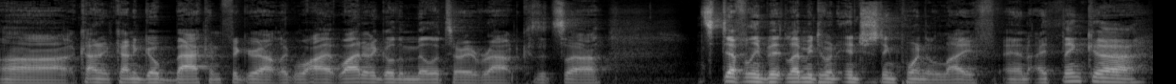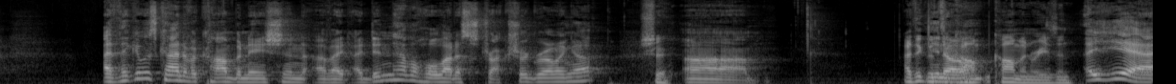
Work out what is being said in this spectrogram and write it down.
Uh, kind of kind of go back and figure out like why why did I go the military route? Because it's uh it's definitely been, led me to an interesting point in life, and I think uh I think it was kind of a combination of I, I didn't have a whole lot of structure growing up. Sure. Um, I think that's you know- a com- common reason. Uh, yeah,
